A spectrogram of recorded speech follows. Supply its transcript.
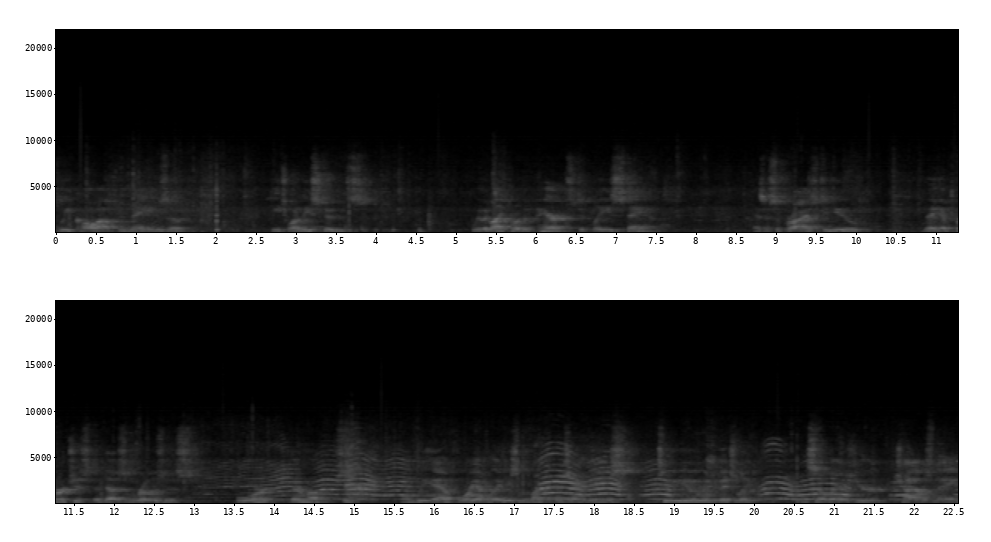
As we call out the names of each one of these students, we would like for the parents to please stand. As a surprise to you, they have purchased a dozen roses for their mothers. And we have four young ladies who would like to present these to you individually. And so as your child's name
